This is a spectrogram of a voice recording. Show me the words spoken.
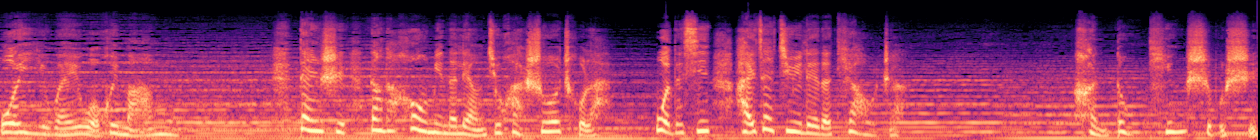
我以为我会麻木。但是，当他后面的两句话说出来，我的心还在剧烈的跳着。很动听，是不是？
